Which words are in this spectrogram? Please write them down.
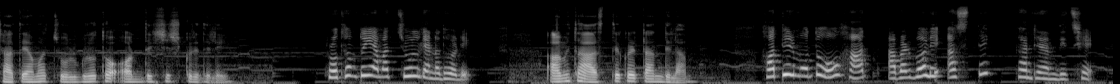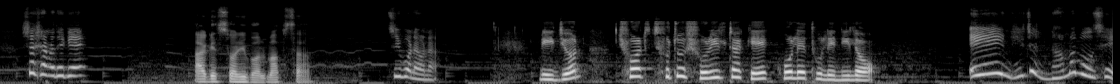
সাথে আমার চুলগুলো তো অর্ধেক শেষ করে দিলি। প্রথম তুই আমার চুল কেন ধরে আমি তো আস্তে করে টান দিলাম। হাতির মতো হাত আবার বলে আস্তে কান টেনে দিচ্ছে। সে সামনে থেকে। আগে সরি বল মাপসা। জীবনেও না। নির্জন ছোট ছোট শরীরটাকে কোলে তুলে নিল। এই নিজের নামা বলছে।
